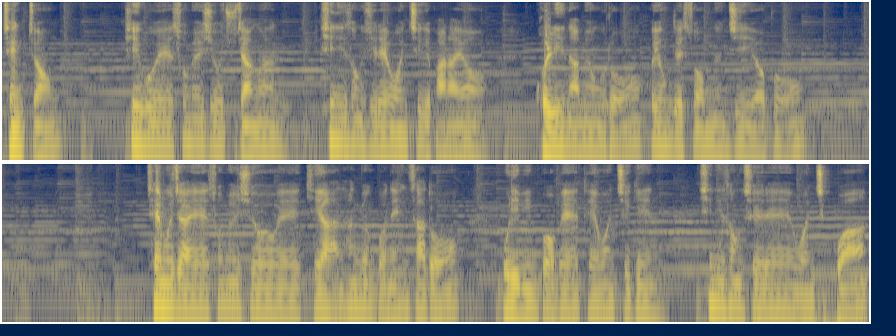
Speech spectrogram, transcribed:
쟁점 피고의 소멸시효 주장은 신의성실의 원칙에 반하여 권리남용으로 허용될 수 없는지 여부 채무자의 소멸시효에 기한 항변권의 행사도 우리 민법의 대원칙인 신의성실의 원칙과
